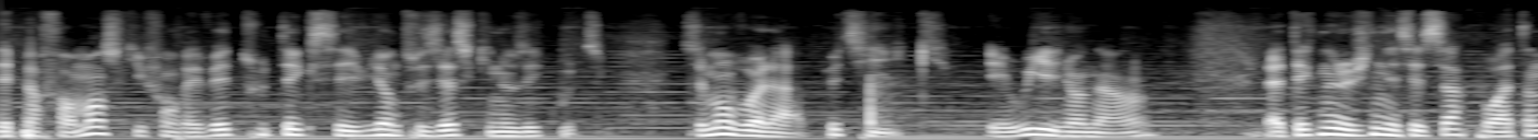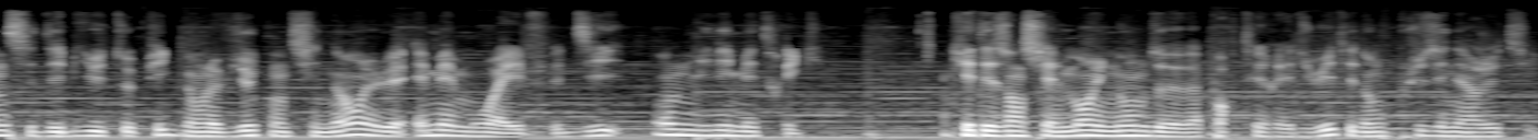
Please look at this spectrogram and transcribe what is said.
Des performances qui font rêver tout ex-heavy enthousiaste qui nous écoute. Seulement voilà, petit hic. Et oui, il y en a un. La technologie nécessaire pour atteindre ces débits utopiques dans le vieux continent est le MM Wave, dit onde millimétrique, qui est essentiellement une onde à portée réduite et donc plus énergétique.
